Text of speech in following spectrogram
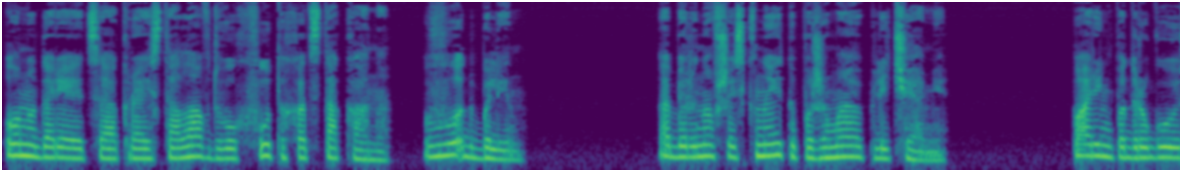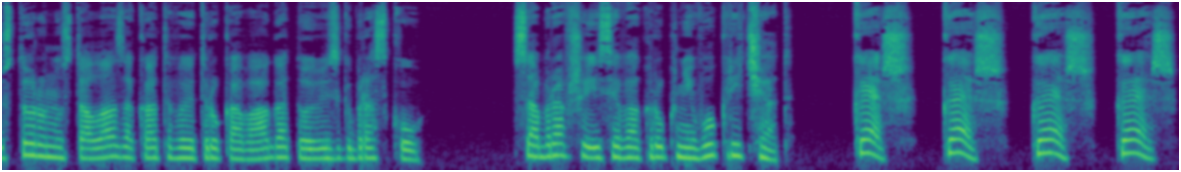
Он ударяется о край стола в двух футах от стакана. Вот блин. Обернувшись к Нейту, пожимаю плечами. Парень по другую сторону стола закатывает рукава, готовясь к броску. Собравшиеся вокруг него кричат «Кэш! Кэш! Кэш! Кэш!»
